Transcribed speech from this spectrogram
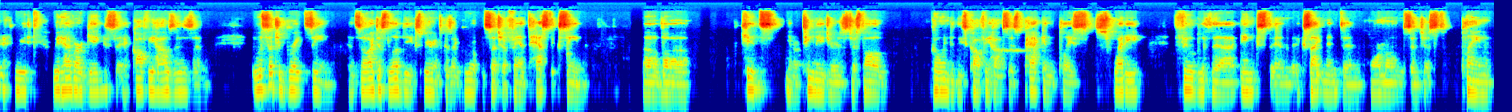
we'd, we'd have our gigs at coffee houses and it was such a great scene. And so I just loved the experience because I grew up in such a fantastic scene of uh, kids, you know, teenagers just all going to these coffee houses, packing the place sweaty, filled with uh, angst and excitement and hormones, and just playing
